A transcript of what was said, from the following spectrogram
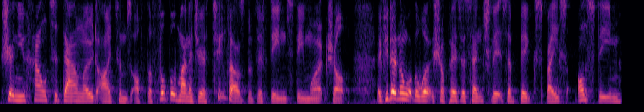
showing you how to download items off the Football Manager 2015 Steam Workshop. If you don't know what the workshop is, essentially it's a big space on Steam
